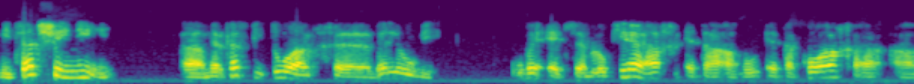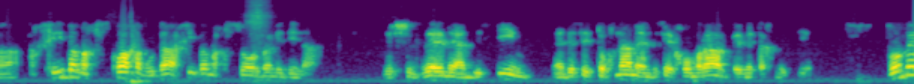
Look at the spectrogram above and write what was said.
מצד שני, מרכז פיתוח אה, בינלאומי הוא בעצם לוקח את, העבוד, את הכוח הכי במחס, כוח עבודה הכי במחסור במדינה, ושזה מהנדסים, מהנדסי תוכנה, מהנדסי חומרה ומתכנתים. ואומר,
